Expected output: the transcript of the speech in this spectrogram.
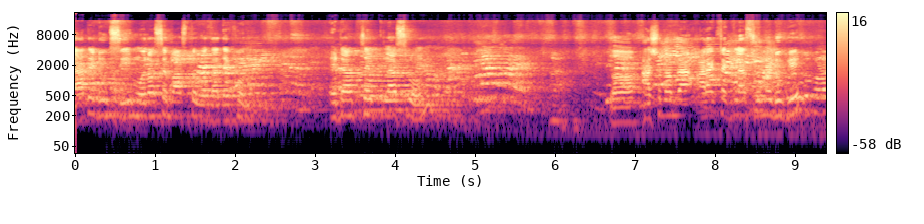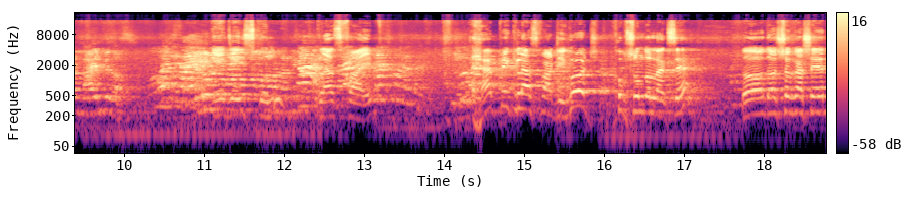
রাতে ঢুকছি, মনে হচ্ছে বাস্তবতা, দেখুন। এটা হচ্ছে ক্লাসরুম তো আসলে আমরা আর একটা ক্লাসরুমে ঢুকি। এই যে school class five happy class party good খুব সুন্দর লাগছে। তো দর্শক আসেন,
